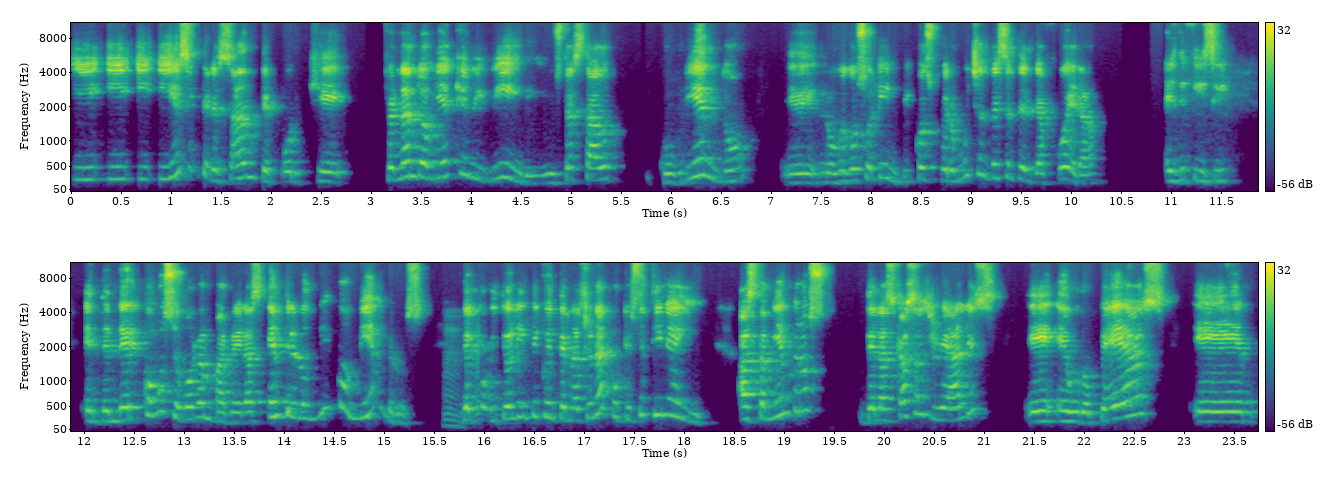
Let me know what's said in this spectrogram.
y, y, y, es interesante porque, Fernando, habría que vivir, y usted ha estado cubriendo los Juegos Olímpicos, pero muchas veces desde afuera es difícil entender cómo se borran barreras entre los mismos miembros mm. del Comité Olímpico Internacional, porque usted tiene ahí hasta miembros de las casas reales eh, europeas eh,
